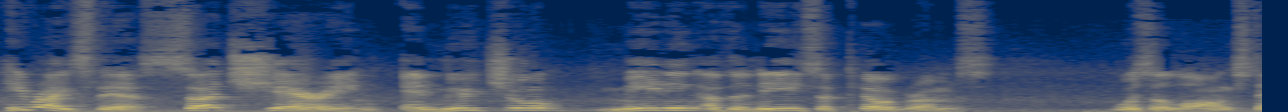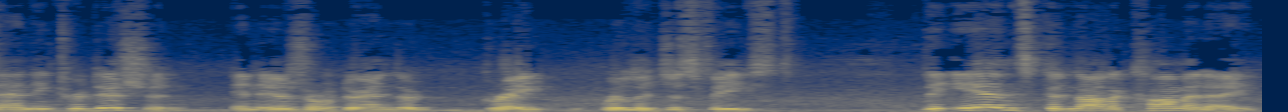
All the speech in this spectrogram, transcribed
He writes this Such sharing and mutual meeting of the needs of pilgrims was a long standing tradition in Israel during the great religious feast. The inns could not accommodate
